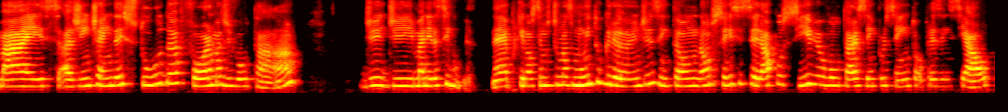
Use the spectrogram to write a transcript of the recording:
mas a gente ainda estuda formas de voltar de, de maneira segura, né? Porque nós temos turmas muito grandes, então não sei se será possível voltar 100% ao presencial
